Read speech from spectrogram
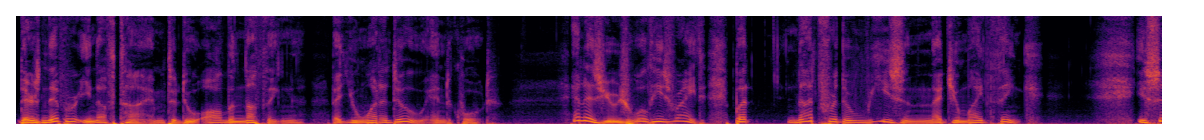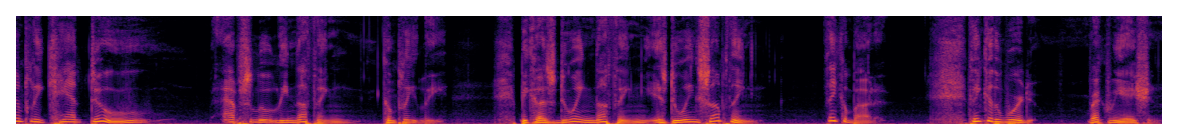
There's never enough time to do all the nothing that you want to do, end quote. And as usual, he's right, but not for the reason that you might think. You simply can't do absolutely nothing completely, because doing nothing is doing something. Think about it. Think of the word recreation,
